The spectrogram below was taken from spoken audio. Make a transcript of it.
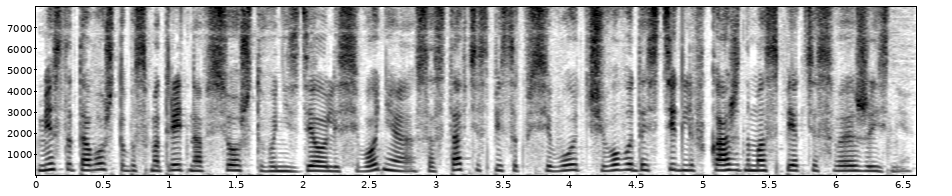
Вместо того, чтобы смотреть на все, что вы не сделали сегодня, составьте список всего, чего вы достигли в каждом аспекте своей жизни.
